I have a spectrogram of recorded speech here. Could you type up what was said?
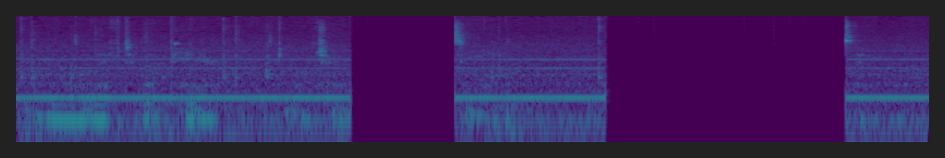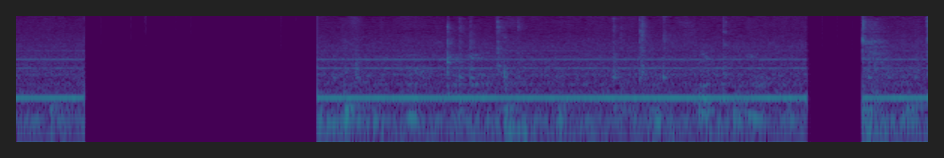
And lift it up here. and try and see. Okay. I think we Let's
